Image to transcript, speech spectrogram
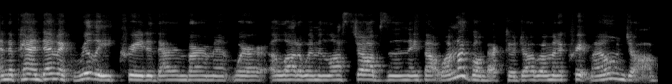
And the pandemic really created that environment where a lot of women lost jobs, and then they thought, "Well, I'm not going back to a job. I'm going to create my own job."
